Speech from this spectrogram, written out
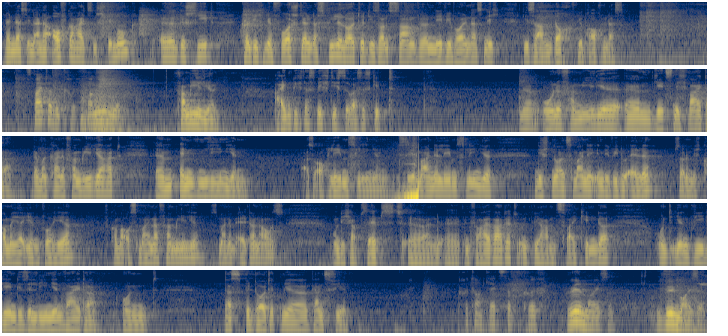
Wenn das in einer aufgeheizten Stimmung äh, geschieht, könnte ich mir vorstellen, dass viele Leute, die sonst sagen würden, nee, wir wollen das nicht, die sagen doch, wir brauchen das. Zweiter Begriff, Familie. Familie. Eigentlich das Wichtigste, was es gibt. Ne? Ohne Familie ähm, geht es nicht weiter. Wenn man keine Familie hat, ähm, enden Linien, also auch Lebenslinien. Ich sehe meine Lebenslinie nicht nur als meine individuelle, sondern ich komme ja irgendwo her. Ich komme aus meiner Familie, aus meinem Elternhaus und ich habe selbst, äh, äh, bin verheiratet und wir haben zwei Kinder und irgendwie gehen diese Linien weiter und das bedeutet mir ganz viel. Dritter und letzter Begriff, Wühlmäuse. Wühlmäuse.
